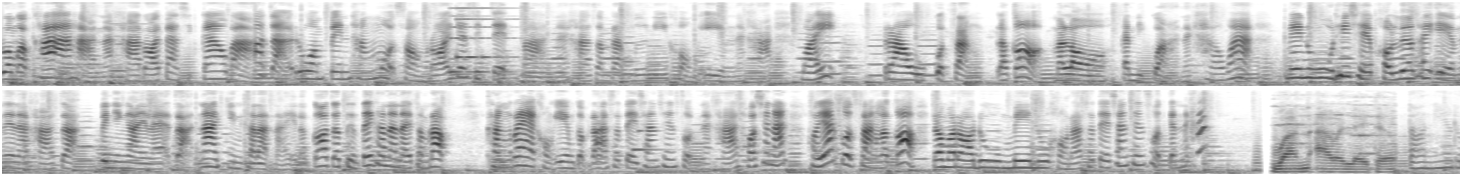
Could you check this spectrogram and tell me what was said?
รวมกับค่าอาหารนะคะ 189 บาท ก็จะรวมเป็นทั้งหมด 277 บาทนะคะสำหรับมื้อนี้ของเอมนะคะ ไว้ เรากดสั่งแล้วก็มารอกันดีกว่านะคะว่าเมนูที่เชฟเขาเลือกให้เอมเนี่ยนะคะ จะเป็นยังไงและจะน่ากินขนาดไหน แล้วก็จะตื่นเต้นขนาดไหนสำหรับครั้งแรกของเอมกับร้านสเตชันเส้นสดนะคะ เพราะฉะนั้นขออนุญาตกดสั่งแล้วก็เรามารอดูเมนูของร้านสเตชันเส้นสดกันนะคะ One hour later. ตอนนี้โร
